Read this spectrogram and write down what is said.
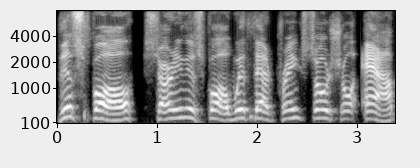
this fall, starting this fall, with that Frank Social app.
